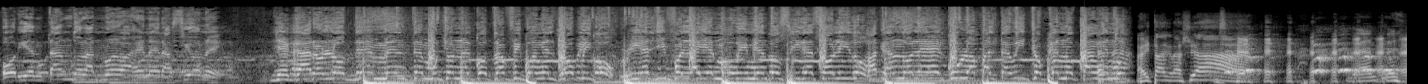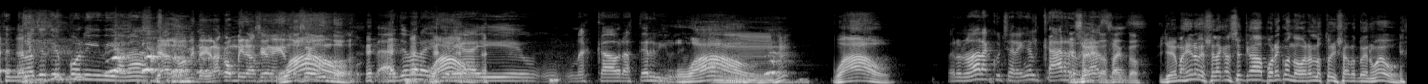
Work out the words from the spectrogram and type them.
Orientando las nuevas generaciones. Llegaron los dementes, mucho narcotráfico en el trópico. Real G for Life, el movimiento sigue sólido. Pateándoles el culo a parte bichos que no están en Ahí está, gracias. No nos dio tiempo ni, ni a nada. Ya, lo papi, te dio una combinación en estos segundos. Yo por ahí Wow. tenía ahí unas cabras terribles. wow. Wow. Pero nada, la escucharé en el carro. Exacto, gracias. exacto. Yo imagino que esa es la canción que van a poner cuando abran los Toys R Us de nuevo.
